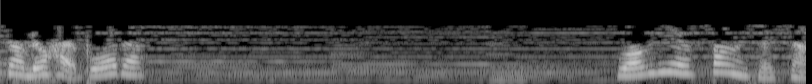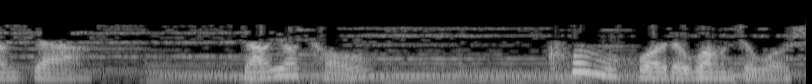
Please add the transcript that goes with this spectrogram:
叫刘海波的。王艳放下相架，摇摇头，困惑的望着我说：“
